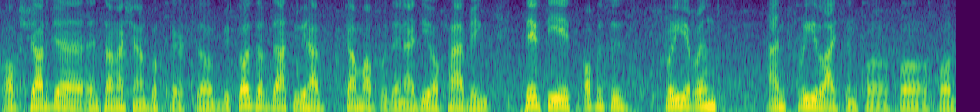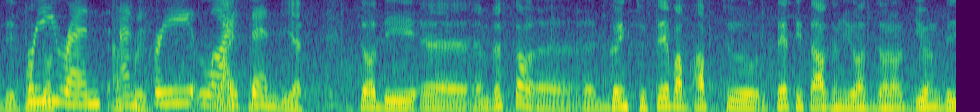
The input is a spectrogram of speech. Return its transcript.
of Sharjah International Book Fair. So because of that, we have come up with an idea of having 38 offices, free rent and free license for, for, for the for free those- rent and, free free license. Yes. So the uh, investor uh, uh, going to save up up to 30,000 US dollar during the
